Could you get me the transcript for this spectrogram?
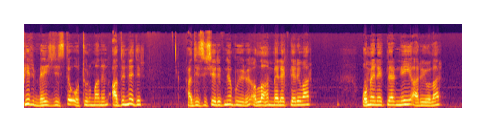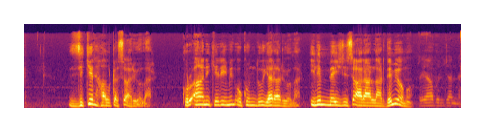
bir mecliste oturmanın adı nedir? Hadis-i şerif ne buyuruyor? Allah'ın melekleri var. O melekler neyi arıyorlar? Zikir halkası arıyorlar. Kur'an-ı Kerim'in okunduğu yer arıyorlar. İlim meclisi ararlar demiyor mu? Riyadul cennet.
